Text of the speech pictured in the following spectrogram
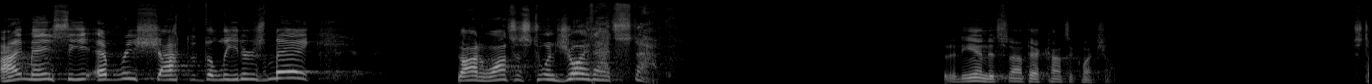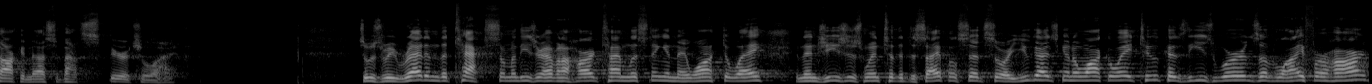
I may see every shot that the leaders make. God wants us to enjoy that stuff. But in the end, it's not that consequential. He's talking to us about spiritual life. So, as we read in the text, some of these are having a hard time listening and they walked away. And then Jesus went to the disciples, said, So are you guys going to walk away too because these words of life are hard?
